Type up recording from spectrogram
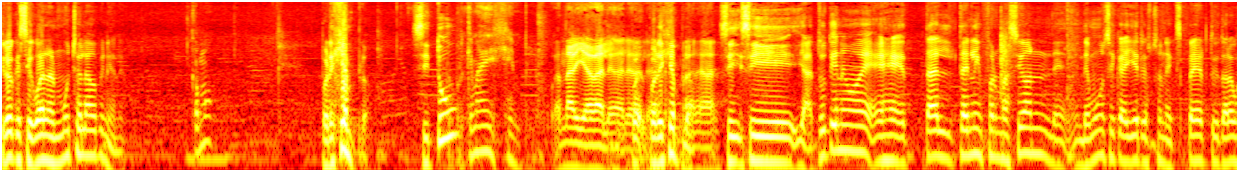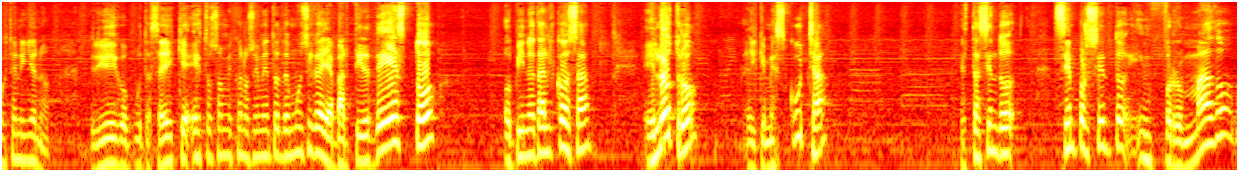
creo que se igualan mucho las opiniones. ¿Cómo? Por ejemplo, si tú, ¿Por qué más ejemplo? Andale, ya, dale, dale. por, dale, por ejemplo, dale, dale. si, si ya tú tienes eh, tal, tal información de, de música y eres un experto y toda la cuestión y yo no, pero yo digo, puta, ¿sabéis que estos son mis conocimientos de música y a partir de esto opino tal cosa? El otro, el que me escucha, está siendo 100% informado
